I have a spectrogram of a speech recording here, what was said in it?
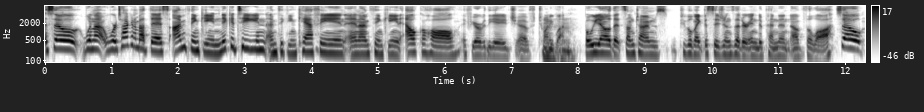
So when I, we're talking about this, I'm thinking nicotine, I'm thinking caffeine, and I'm thinking alcohol if you're over the age of 21. Mm-hmm. But we know that sometimes people make decisions that are independent of the law. So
